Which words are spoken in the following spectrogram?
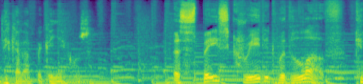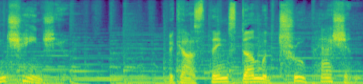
de cada pequeña cosa. A space created with love can change you. Because things done with true passion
